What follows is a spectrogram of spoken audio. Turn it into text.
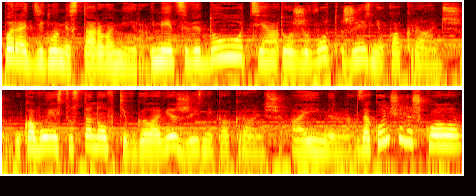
парадигмами старого мира. Имеется в виду те, кто живут жизнью как раньше. У кого есть установки в голове жизни как раньше. А именно, закончили школу,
